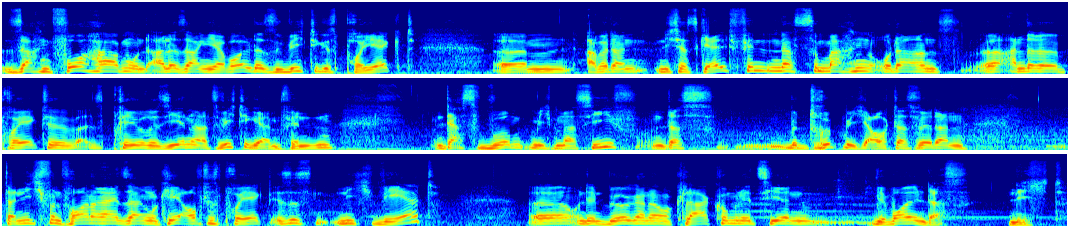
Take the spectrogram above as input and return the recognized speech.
Sachen vorhaben und alle sagen, jawohl, das ist ein wichtiges Projekt ähm, aber dann nicht das Geld finden, das zu machen oder uns äh, andere Projekte priorisieren und als wichtiger empfinden. Und das wurmt mich massiv und das betrübt mich auch, dass wir dann, dann nicht von vornherein sagen, okay, auf das Projekt ist es nicht wert äh, und den Bürgern auch klar kommunizieren, wir wollen das nicht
